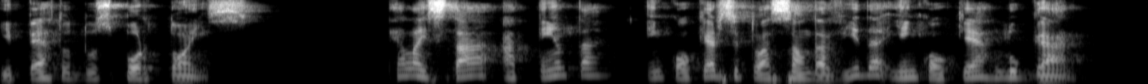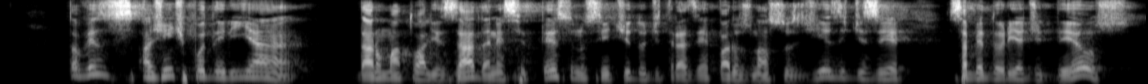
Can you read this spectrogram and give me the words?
e perto dos portões. Ela está atenta em qualquer situação da vida e em qualquer lugar. Talvez a gente poderia dar uma atualizada nesse texto no sentido de trazer para os nossos dias e dizer: sabedoria de Deus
